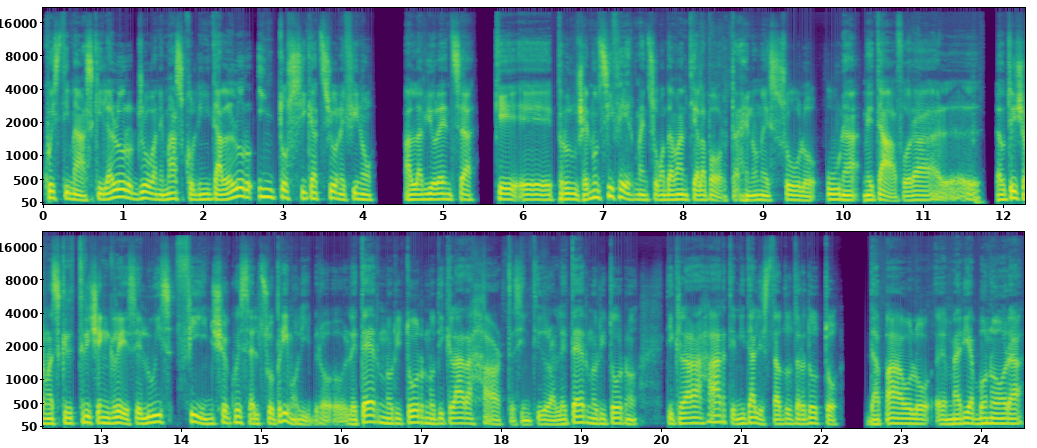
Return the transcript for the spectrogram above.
questi maschi, la loro giovane mascolinità, la loro intossicazione fino alla violenza che eh, produce, non si ferma insomma davanti alla porta e non è solo una metafora. L'autrice è una scrittrice inglese, Louise Finch, questo è il suo primo libro, L'eterno ritorno di Clara Hart, si intitola L'eterno ritorno di Clara Hart, in Italia è stato tradotto da Paolo eh, Maria Bonora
